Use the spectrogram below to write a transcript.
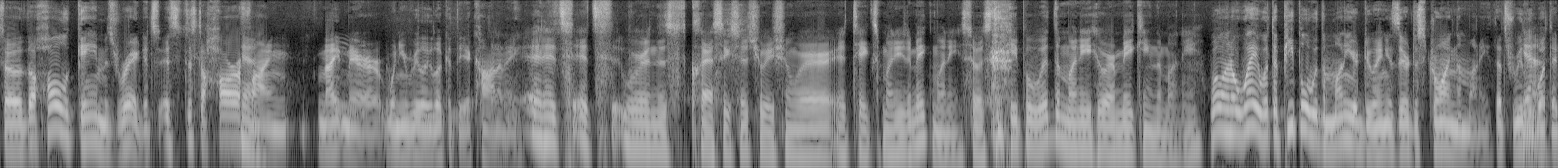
So the whole game is rigged. It's it's just a horrifying nightmare when you really look at the economy. And it's it's we're in this classic situation where it takes money to make money. So it's the people with the money who are making the money. Well, in a way, what the people with the money are doing is they're destroying the money. That's really Yeah. what they're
